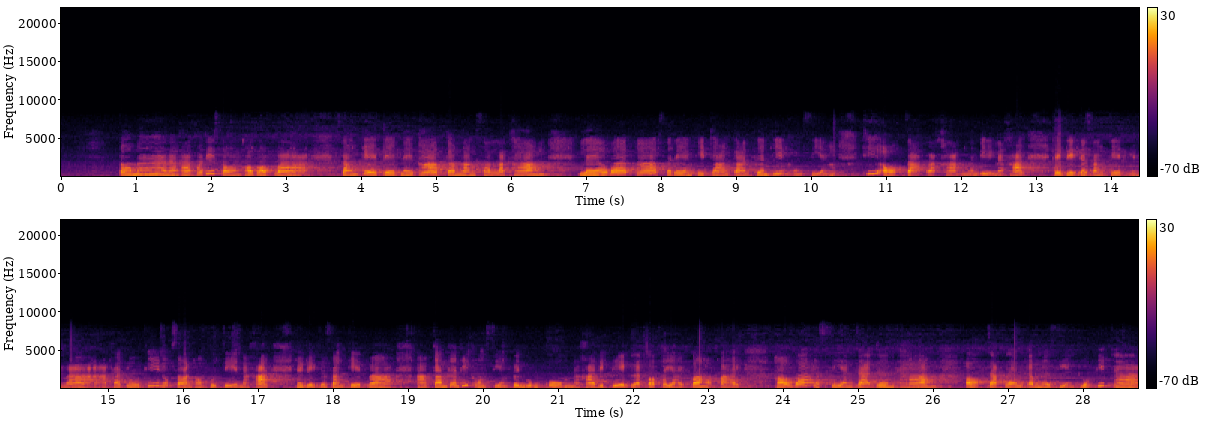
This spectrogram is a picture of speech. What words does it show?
ๆต่อมานะคะข้อที่สองเขาบอกว่า สังเกตเด็กในภาพกำลังสั่นระฆัง แล้ววาดภาพแสดงทิศทางการเคลื่อนที่ของเสียงที่ออกจากระฆังนั่นเองนะคะ เด็กๆจะสังเกตเห็นว่าถ้าดูที่ลูกศรของครูเจนนะคะ เด็กๆจะสังเกตว่าอ่าการเคลื่อนที่ของเสียงเป็นวงกลมนะคะ เด็กๆแล้วก็ขยายกว้างออกไป เพราะว่าเสียงจะเดินทางออกจากแหล่งกำเนิดเสียงทุกทิศทาง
